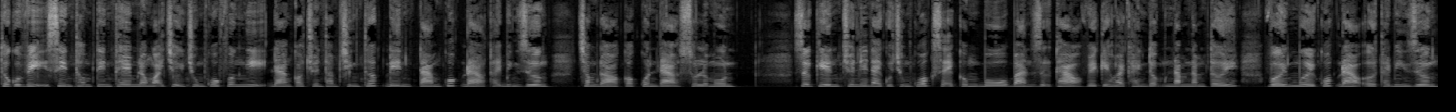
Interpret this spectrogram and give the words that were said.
Thưa quý vị, xin thông tin thêm là Ngoại trưởng Trung Quốc Vương Nghị đang có chuyến thăm chính thức đến 8 quốc đảo Thái Bình Dương, trong đó có quần đảo Solomon. Dự kiến chuyến đi này của Trung Quốc sẽ công bố bản dự thảo về kế hoạch hành động 5 năm tới với 10 quốc đảo ở Thái Bình Dương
